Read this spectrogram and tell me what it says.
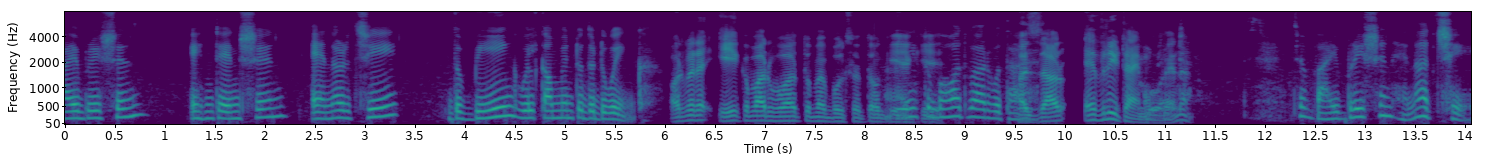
Vibration intention energy the being will come into the doing. और मेरा एक बार हुआ तो मैं बोल सकता हूँ कि ये एक तो बहुत बार होता है। हज़ार एवरी टाइम हुआ है ना। जब वाइब्रेशन है ना अच्छे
